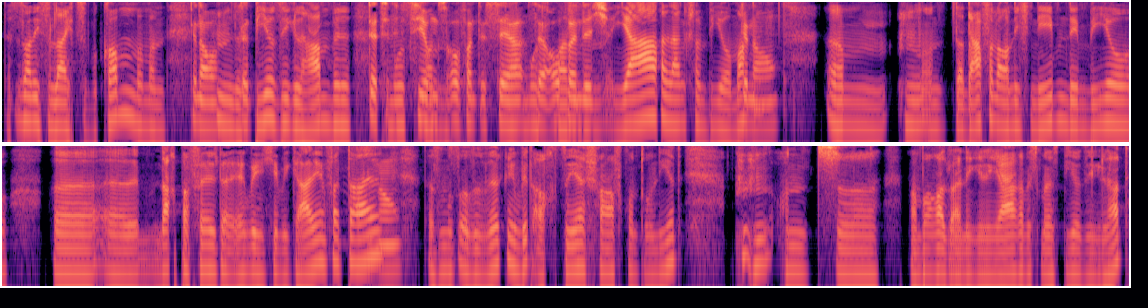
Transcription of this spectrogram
Das ist auch nicht so leicht zu bekommen, wenn man Genau. hm, das Biosiegel haben will, der Zertifizierungsaufwand ist sehr, sehr aufwendig. man jahrelang schon Bio machen. Genau. Ähm, und da darf man auch nicht neben dem Bio äh, äh, Nachbarfeld da irgendwelche Chemikalien verteilen. genau. Das muss also wirken, wird auch sehr scharf kontrolliert. Und äh, man braucht also einige Jahre, bis man das Biosiegel hat.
